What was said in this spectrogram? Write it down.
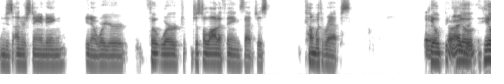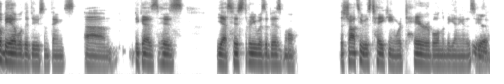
and just understanding, you know, where your footwork, just a lot of things that just come with reps. Yeah. he'll be, No, he'll he'll be able to do some things um because his yes his three was abysmal. The shots he was taking were terrible in the beginning of the season.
